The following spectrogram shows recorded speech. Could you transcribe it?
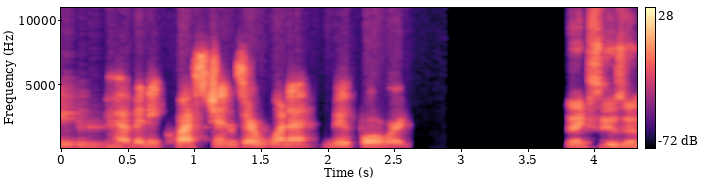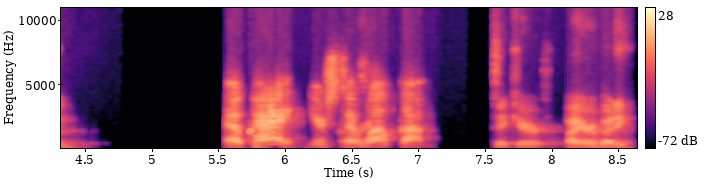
you have any questions or want to move forward. Thanks, Susan. Okay. You're so right. welcome. Take care. Bye, everybody.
